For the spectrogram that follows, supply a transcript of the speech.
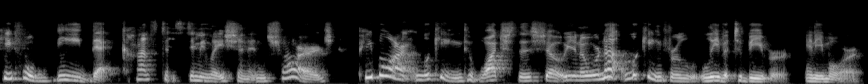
people need that constant stimulation and charge. People aren't looking to watch this show. You know, we're not looking for Leave It to Beaver anymore.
